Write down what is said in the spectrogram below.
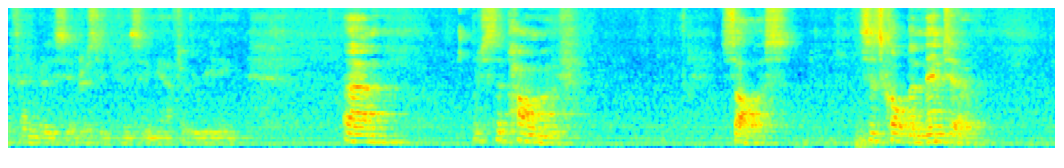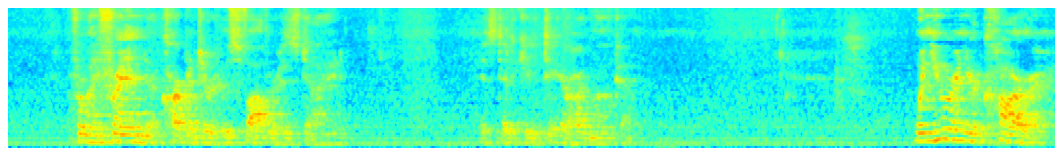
If anybody's interested, you can see me after the reading. Um, which is a poem of solace. This is called Memento for my friend, a carpenter whose father has died. It's dedicated to Erhard Manka. When you are in your car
